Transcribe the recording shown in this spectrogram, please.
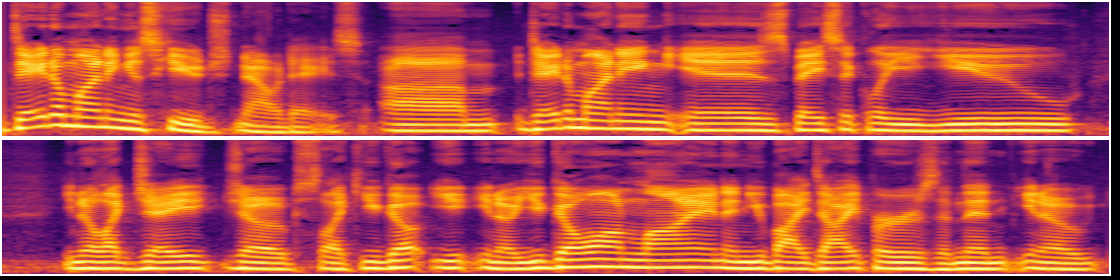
data mining is huge nowadays. Um, data mining is basically you, you know, like Jay jokes, like you go, you, you know, you go online and you buy diapers, and then you know,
